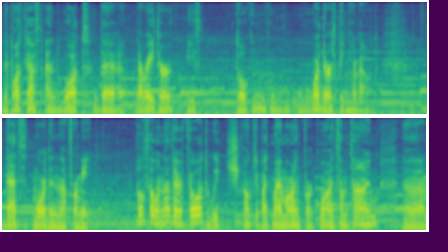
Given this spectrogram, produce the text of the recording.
the podcast and what the narrator is talking, what they're speaking about. That's more than enough for me. Also, another thought which occupied my mind for quite some time, uh,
